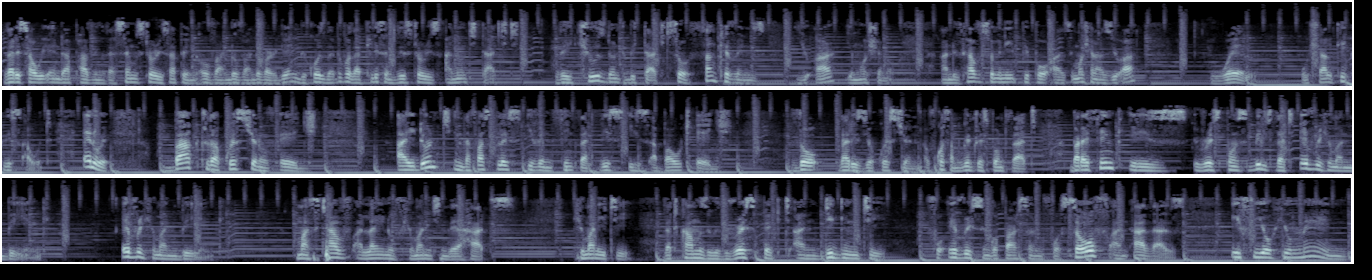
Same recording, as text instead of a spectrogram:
That is how we end up having the same stories happen over and over and over again because the people that listen to these stories are not touched. They choose not to be touched. So thank heavens you are emotional. And if you have so many people as emotional as you are, well, we shall kick this out. Anyway, back to the question of age. I don't in the first place even think that this is about age. Though that is your question. Of course I'm going to respond to that. But I think it is responsibility that every human being, every human being must have a line of humanity in their hearts. Humanity that comes with respect and dignity for every single person, for self and others. If you're humane,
